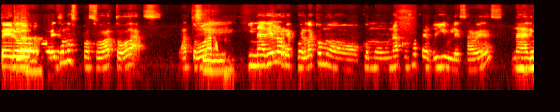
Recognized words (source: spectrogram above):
Pero eso nos pasó a todas, a todas. Y nadie lo recuerda como, como una cosa terrible, ¿sabes? Nadie.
